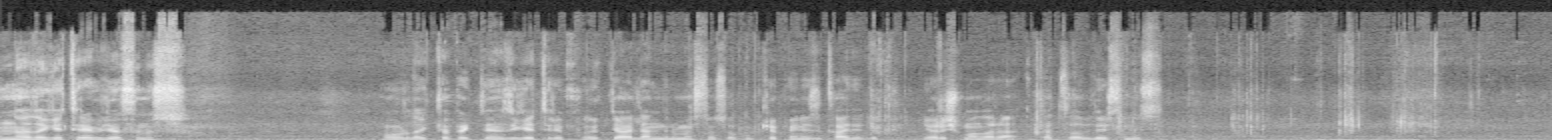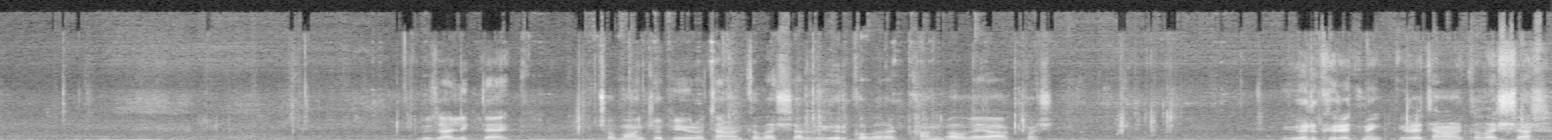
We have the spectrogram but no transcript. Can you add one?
Onları da getirebiliyorsunuz. Orada köpeklerinizi getirip ırk değerlendirmesine sokup köpeğinizi kaydedip yarışmalara katılabilirsiniz. Özellikle çoban köpeği üreten arkadaşlar bir ırk olarak kangal veya akbaş ırk üretmek üreten arkadaşlar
